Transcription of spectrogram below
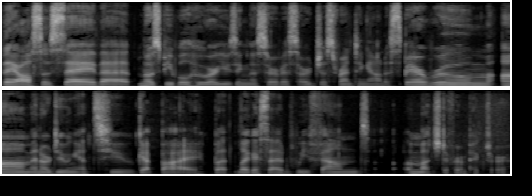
They also say that most people who are using the service are just renting out a spare room um, and are doing it to get by. But like I said, we found a much different picture.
